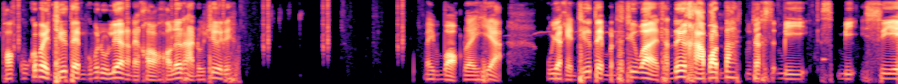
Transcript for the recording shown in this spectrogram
เพราะกูก็เป็นชื่อเต็มกูไม่รู้เรื่องอะเนี่ขอขอเลื่อนหาดูชื่อดิ ไม่บอกเลยเฮียกูอยากเห็นชื่อเต็มมันชื่อว่าทันเดอร์คาร์บอนป่ะดูจาก B B C A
